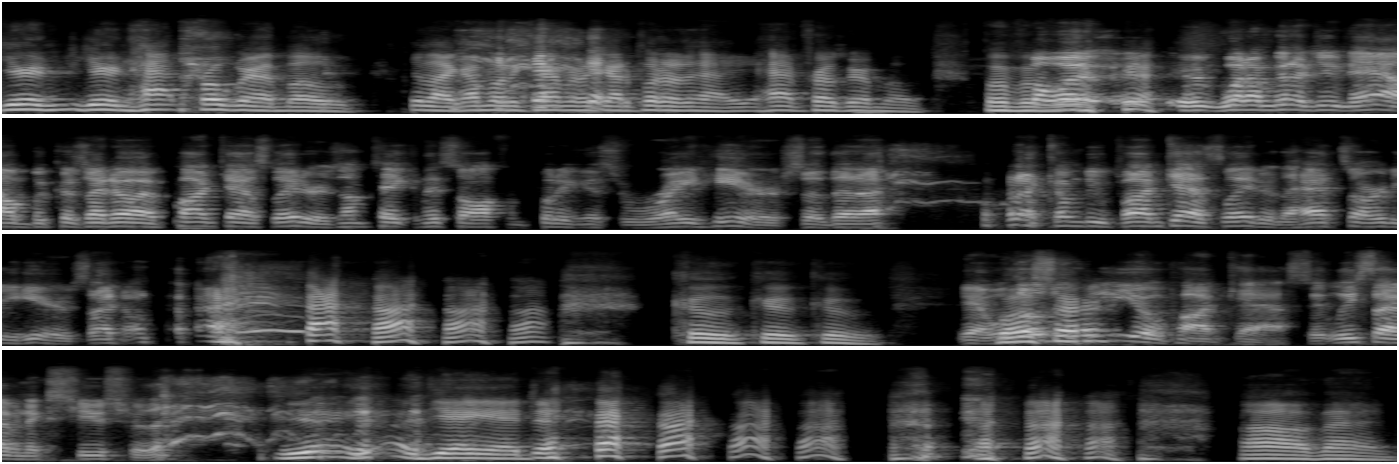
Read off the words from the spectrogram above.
you're in you're in hat program mode. You're like, I'm on the camera, I got to put on a hat, program mode. Boom, boom, what, uh, what, I'm going to do now, because I know I have podcast later, is I'm taking this off and putting this right here so that I, when I come do podcast later, the hat's already here. So I don't. cool, cool, cool. Yeah, well, well those sir, are video podcasts. At least I have an excuse for that. yeah, yeah, yeah. oh man.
